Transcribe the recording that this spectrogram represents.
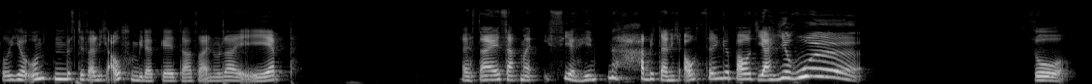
So, hier unten müsste jetzt eigentlich auch schon wieder Geld da sein, oder? Yep. Heißt, na, jetzt sag mal, ist hier hinten, habe ich da nicht auch Zellen gebaut? Ja, hier Ruhe! So.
